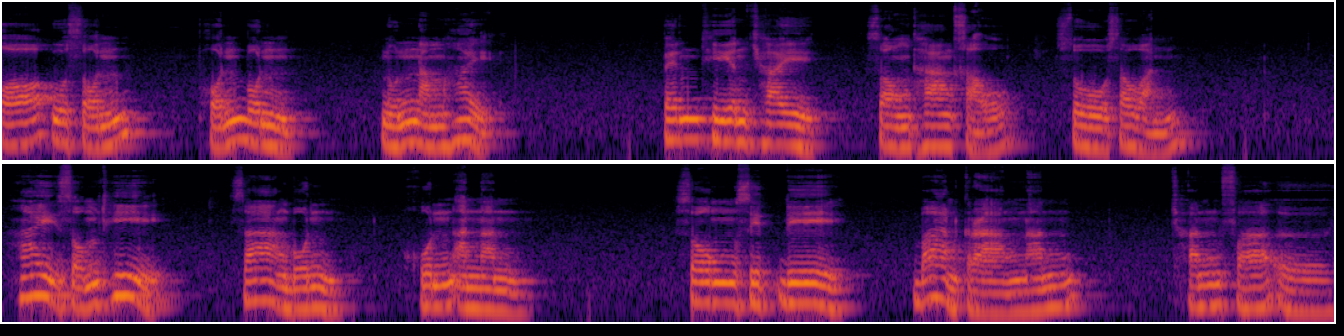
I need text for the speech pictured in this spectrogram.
อกุศล ผลบุญ หนุนนำให้ เป็นเทียนชัยส่องทางเขาสู่สวรรค์ ให้สมที่สร้างบุญ คุณอนันต์ทรงสิทธิ์ดี บ้านกลางนั้น ชั้นฟ้าเอ่ย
